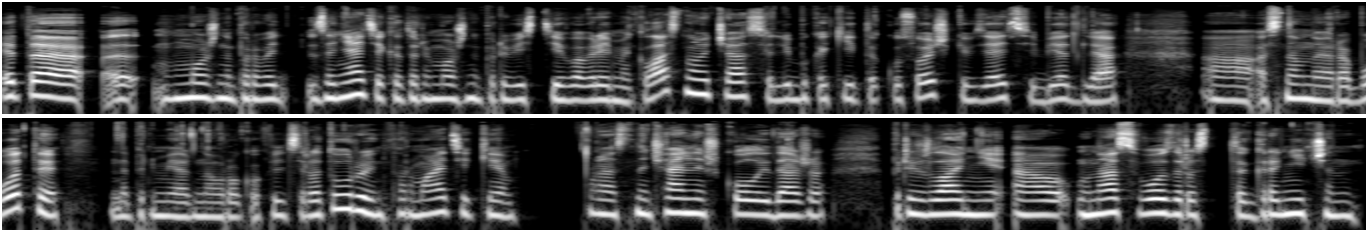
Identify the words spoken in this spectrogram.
Это э, можно проводить занятия, которые можно провести во время классного часа, либо какие-то кусочки взять себе для э, основной работы, например, на уроках литературы, информатики э, с начальной школы даже при желании. А у нас возраст ограничен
